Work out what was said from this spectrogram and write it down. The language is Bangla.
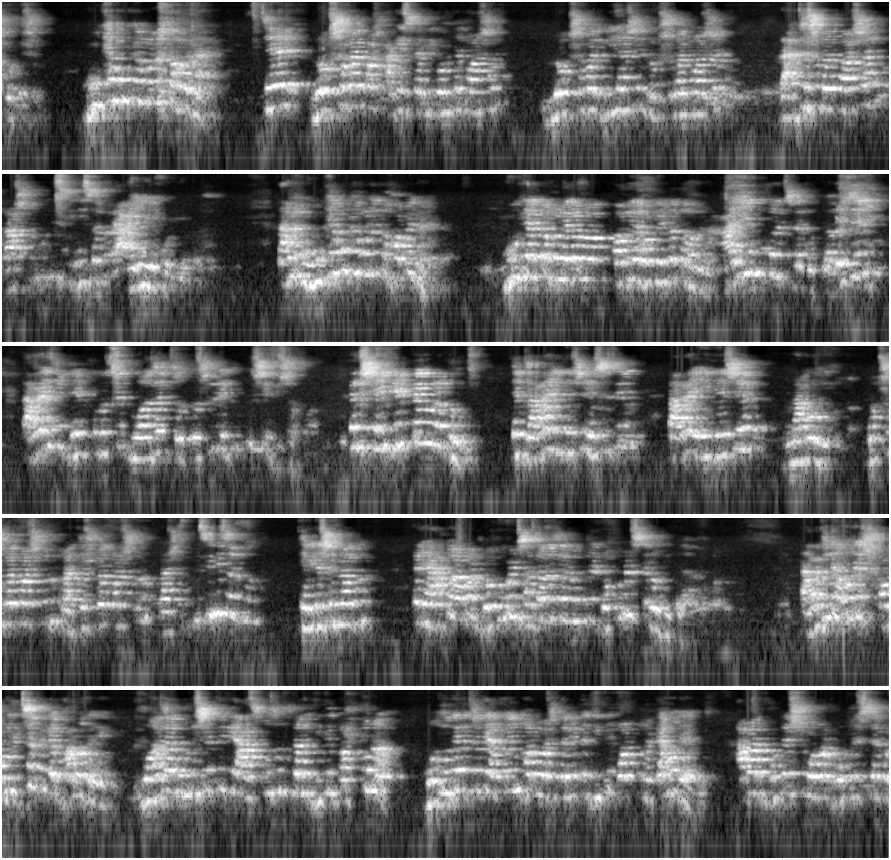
শুধু। মুখে মুখে বলে তো না। যে লোকসভায় পাশ আগে স্টাডি করতে পাশ হয়, লোকসভায় বিল আসে, লোকসভায় পাশ হয়, রাজ্যসভায় পাশ হয়, রাষ্ট্রপতি সিগনেচার করে আইনে করিয়ে দেওয়া তাহলে মুখে মুখে বলে তো হবে না। মুখে একটা বলে গেল, হবে হবে, এটা তো হবে না। আইন করে সেটা করতে হবে। যে তারাই যে ডেট করেছে দু হাজার চোদ্দ সালে কিন্তু সে বিষয় তাহলে সেই ডেটটাই ওরা তো যে যারা এই দেশে এসেছে, তারা এই দেশের নাগরিক। লোকসভায় পাশ করুক, রাজ্যসভায় পাশ করুক, রাষ্ট্রপতি সিগনেচার করুক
